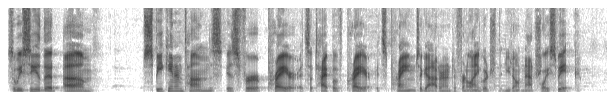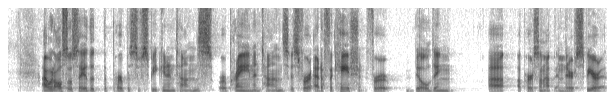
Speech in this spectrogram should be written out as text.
So we see that um, speaking in tongues is for prayer. It's a type of prayer. It's praying to God in a different language that you don't naturally speak. I would also say that the purpose of speaking in tongues or praying in tongues is for edification, for building uh, a person up in their spirit.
